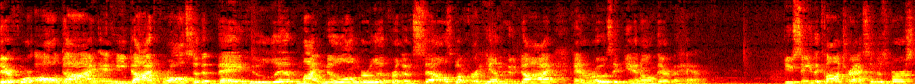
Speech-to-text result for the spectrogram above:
Therefore, all died, and he died for all, so that they who live might no longer live for themselves, but for him who died and rose again on their behalf. Do you see the contrast in this verse?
